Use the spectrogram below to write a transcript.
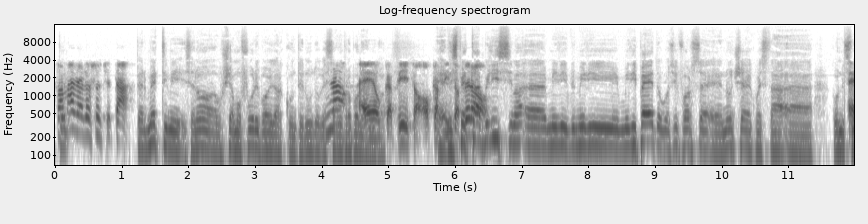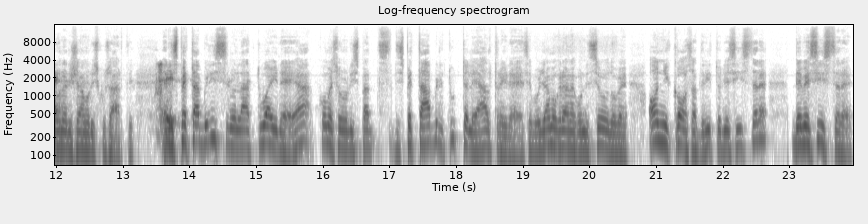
fa per, male alla società. Permettimi, se no usciamo fuori poi dal contenuto che no, stiamo proponendo. Eh, ho capito, ho capito. È rispettabilissima, però... eh, mi, mi, mi, ripeto così forse eh, non c'è questa uh, condizione eh. diciamo, di scusarti. È rispettabilissima la tua idea, come sono rispettabili tutte le altre idee. Se vogliamo creare una condizione dove ogni cosa ha diritto di esistere, deve esistere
